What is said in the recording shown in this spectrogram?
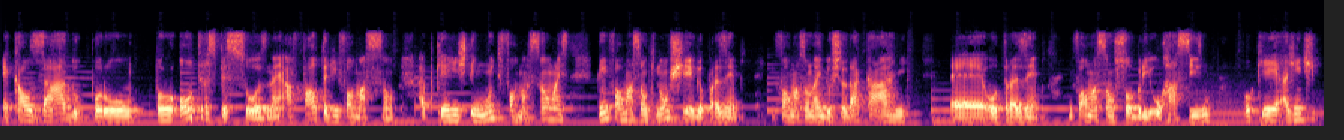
é causado por, por outras pessoas, né? A falta de informação. É porque a gente tem muita informação, mas tem informação que não chega, por exemplo, informação da indústria da carne, é, outro exemplo, informação sobre o racismo, porque a gente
